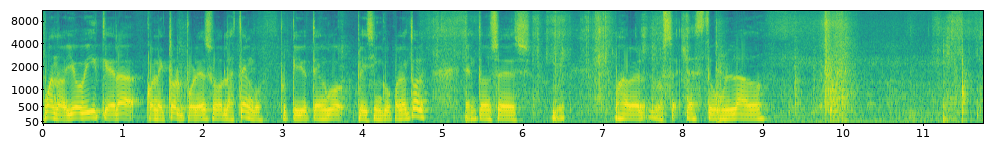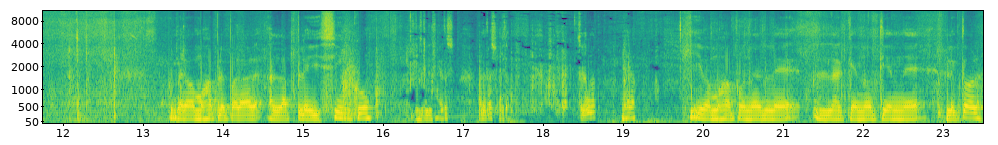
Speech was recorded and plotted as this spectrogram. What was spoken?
bueno, yo vi que era conector, por eso las tengo, porque yo tengo Play 5 conector. Entonces, vamos a ver, no sé, esto un lado. Primero vamos a preparar a la Play 5. Y vamos a ponerle la que no tiene lector.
